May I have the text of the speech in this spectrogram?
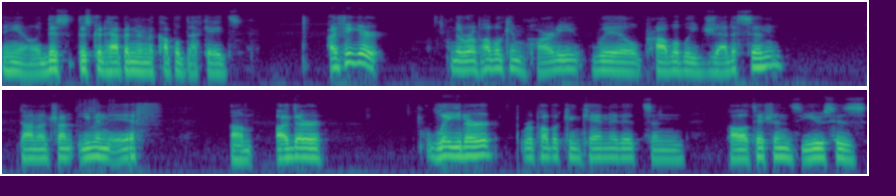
And you know, this this could happen in a couple decades. I figure the Republican Party will probably jettison Donald Trump, even if um, other later Republican candidates and politicians use his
